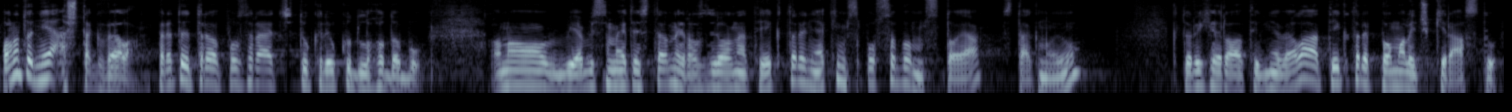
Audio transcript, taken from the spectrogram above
Ono to nie je až tak veľa, preto je treba pozerať tú krivku dlhodobu. Ono, ja by som aj tej strany rozdielal na tie, ktoré nejakým spôsobom stoja, stagnujú, ktorých je relatívne veľa a tie, ktoré pomaličky rastú.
